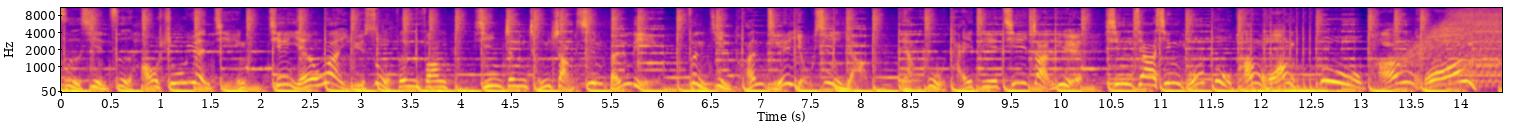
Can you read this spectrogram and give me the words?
自信自豪书院景，千言万语送芬芳。新征程上新本领，奋进团结有信仰。两步台阶七战略，兴家兴国不彷徨，不彷徨。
